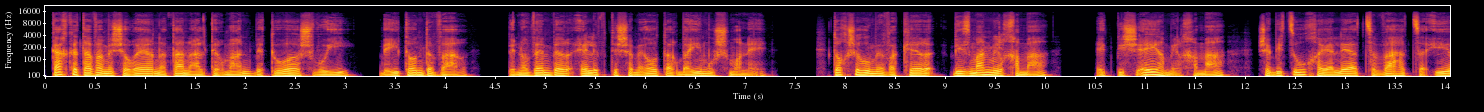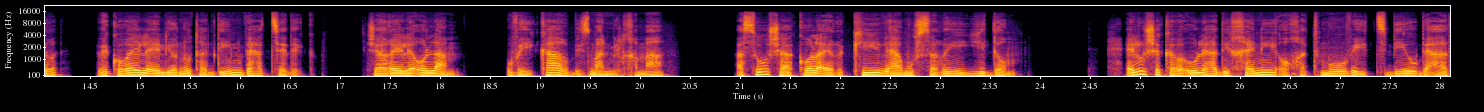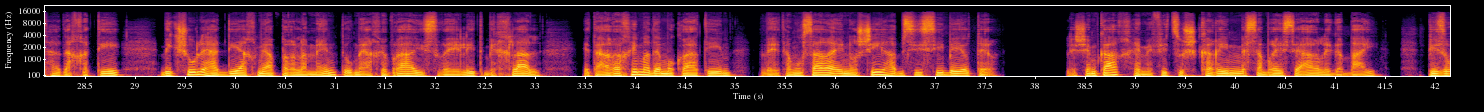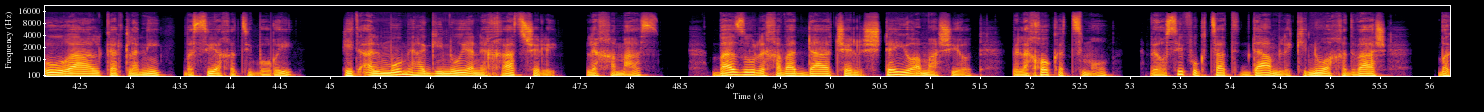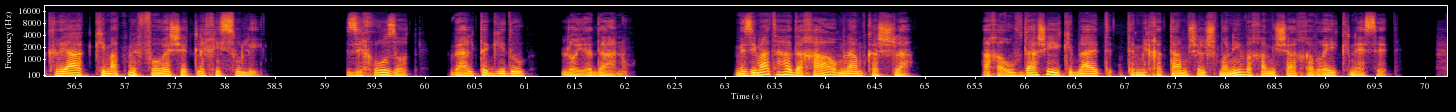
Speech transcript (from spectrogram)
כך כתב המשורר נתן אלתרמן בטורו השבועי בעיתון דבר בנובמבר 1948, תוך שהוא מבקר בזמן מלחמה את פשעי המלחמה שביצעו חיילי הצבא הצעיר וקורא לעליונות הדין והצדק, שהרי לעולם, ובעיקר בזמן מלחמה, אסור שהקול הערכי והמוסרי יידום. אלו שקראו להדיחני או חתמו והצביעו בעד הדחתי, ביקשו להדיח מהפרלמנט ומהחברה הישראלית בכלל את הערכים הדמוקרטיים ואת המוסר האנושי הבסיסי ביותר. לשם כך הם הפיצו שקרים מסמרי שיער לגביי, פיזרו רעל קטלני בשיח הציבורי, התעלמו מהגינוי הנחרץ שלי לחמאס, בזו לחוות דעת של שתי יועמ"שיות ולחוק עצמו, והוסיפו קצת דם לקינוח הדבש בקריאה כמעט מפורשת לחיסולי. זכרו זאת, ואל תגידו, לא ידענו. מזימת ההדחה אומנם כשלה, אך העובדה שהיא קיבלה את תמיכתם של 85 חברי כנסת,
